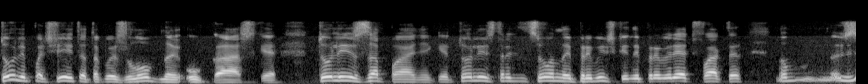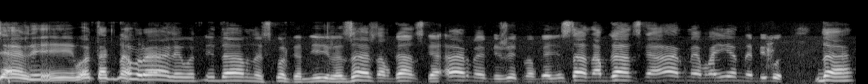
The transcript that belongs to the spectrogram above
то ли по чьей-то такой злобной указке, то ли из-за паники, то ли из традиционной привычки не проверять факты. Ну, взяли и вот так наврали. Вот недавно, сколько недель назад, афганская армия бежит в Афганистан, афганская армия, военные бегут. Да,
